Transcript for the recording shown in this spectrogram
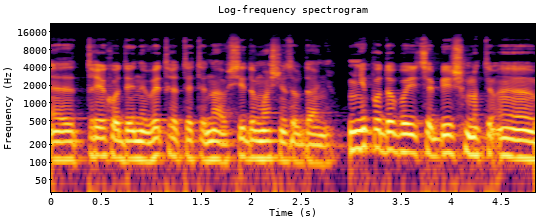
е, три години витратити на всі домашні завдання. Мені подобаються більш е,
